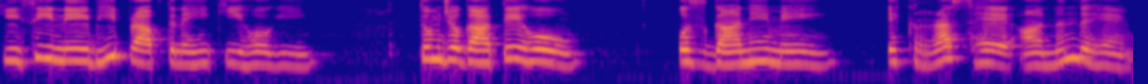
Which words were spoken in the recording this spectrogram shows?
किसी ने भी प्राप्त नहीं की होगी। तुम जो गाते हो, उस गाने में एक रस है, आनंद है।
